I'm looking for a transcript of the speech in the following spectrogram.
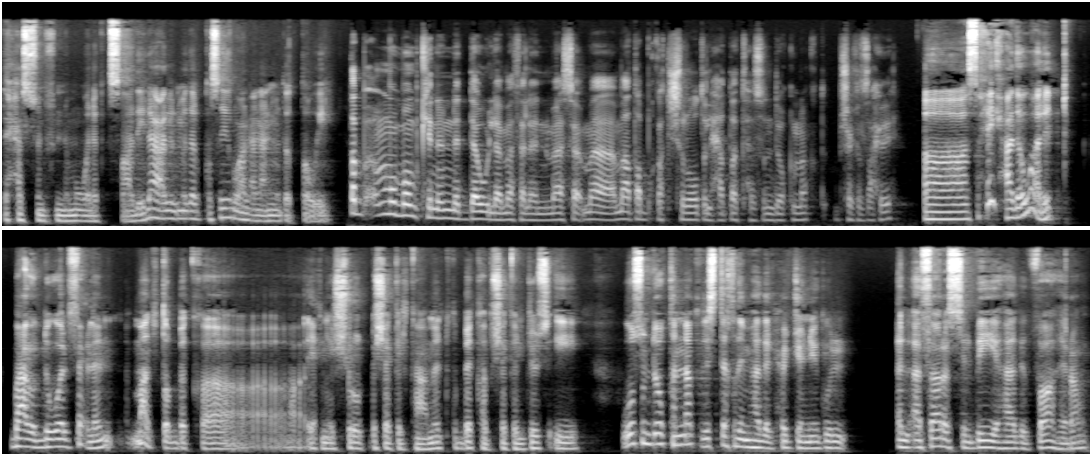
تحسن في النمو الاقتصادي لا على المدى القصير ولا على المدى الطويل. طب مو ممكن إن الدولة مثلا ما س... ما ما طبقت الشروط اللي حطتها صندوق النقد بشكل صحيح؟ آه صحيح هذا وارد بعض الدول فعلا ما تطبق آه يعني الشروط بشكل كامل تطبقها بشكل جزئي وصندوق النقد يستخدم هذه الحجة انه يقول الآثار السلبية هذه الظاهرة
